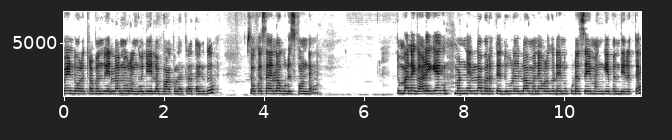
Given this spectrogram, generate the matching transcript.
ಮೇನ್ ಡೋರ್ ಹತ್ರ ಬಂದು ಎಲ್ಲನೂ ರಂಗೋಲಿ ಎಲ್ಲ ಬಾಗಿಲ ಹತ್ರ ತೆಗೆದು ಸೊ ಕಸ ಎಲ್ಲ ಗುಡಿಸ್ಕೊಂಡೆ. ತುಂಬಾ ಗಾಳಿಗೆ ಮಣ್ಣೆಲ್ಲ ಬರುತ್ತೆ, ಧೂಳೆಲ್ಲ ಮನೆ ಒಳಗಡೆನೂ ಕೂಡ ಸೇಮ್ ಹಂಗೆ ಬಂದಿರುತ್ತೆ.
